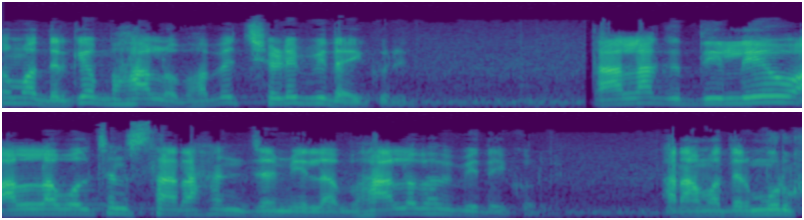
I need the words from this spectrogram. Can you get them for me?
তোমাদেরকে ভালোভাবে ছেড়ে বিদায় করে দিই। তালাক দিলেও আল্লাহ বলছেন, সারাহান জামিলা, ভালোভাবে বিদায় করবে। আর আমাদের মূর্খ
